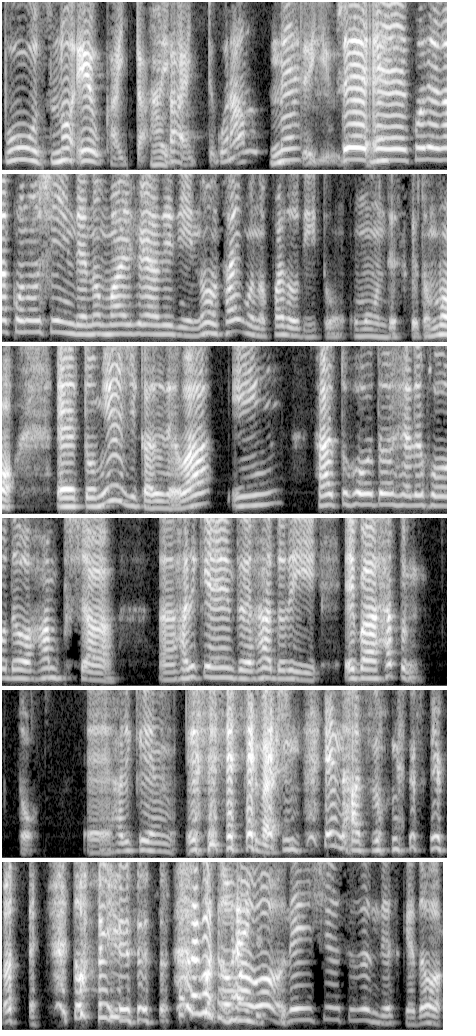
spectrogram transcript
坊主の絵を描いた。はいさあ、言ってごらんっね。ていうで、ね、えーこれがこのシーンでのマイ・フェア・レディの最後のパロディと思うんですけども、えっ、と、ミュージカルでは、in ハートフォード、ヘルフォード、ハンプシャー、ハリケーンズ、ハードリー、エバーハプンと、えーハリケーン、素晴らしい。変な発音ですいません。という言葉をで練習するんですけど、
